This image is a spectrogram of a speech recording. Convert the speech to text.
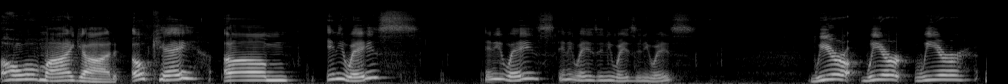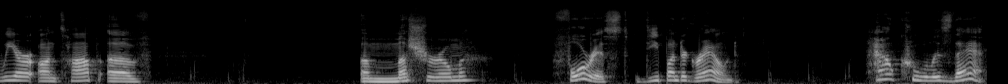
Oh my god. Okay. Um anyways. Anyways, anyways, anyways, anyways. We are we are we are we are on top of a mushroom forest deep underground. How cool is that?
